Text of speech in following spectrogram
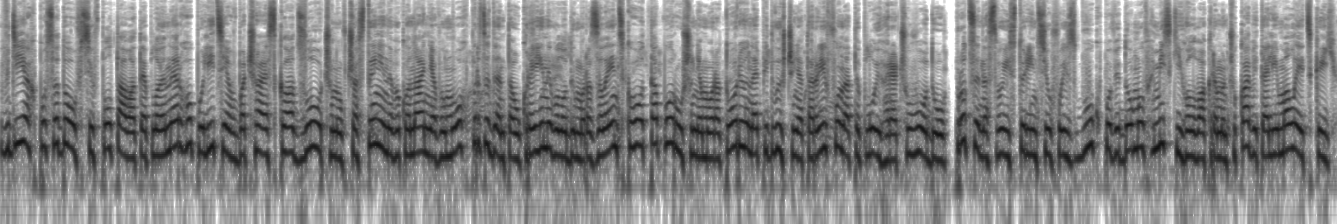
В діях посадовців Полтава Теплоенерго поліція вбачає склад злочину в частині невиконання вимог президента України Володимира Зеленського та порушення мораторію на підвищення тарифу на тепло і гарячу воду. Про це на своїй сторінці у Фейсбук повідомив міський голова Кременчука Віталій Малецький.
